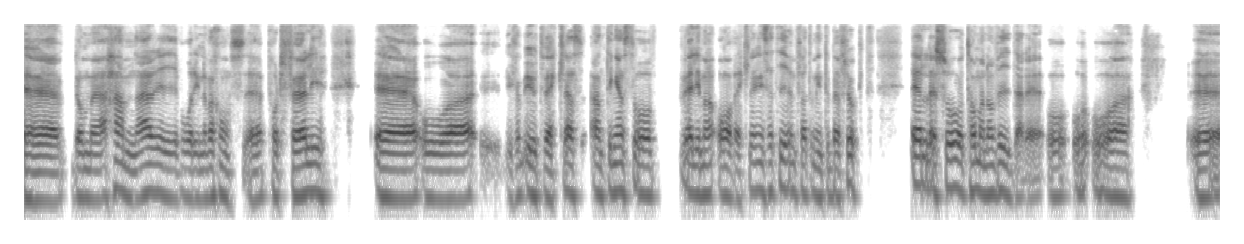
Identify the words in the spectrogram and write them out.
eh, de eh, hamnar i vår innovationsportfölj eh, och eh, liksom utvecklas. Antingen så väljer man att avveckla initiativen för att de inte bär frukt. Eller så tar man dem vidare och, och, och eh,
